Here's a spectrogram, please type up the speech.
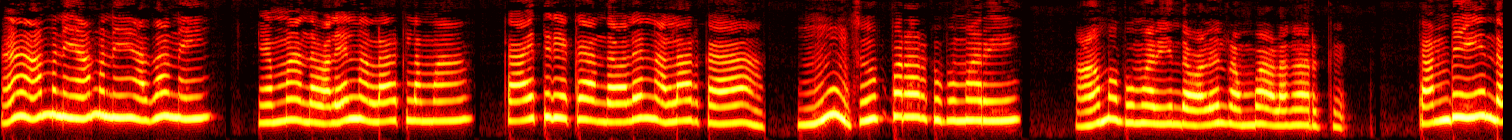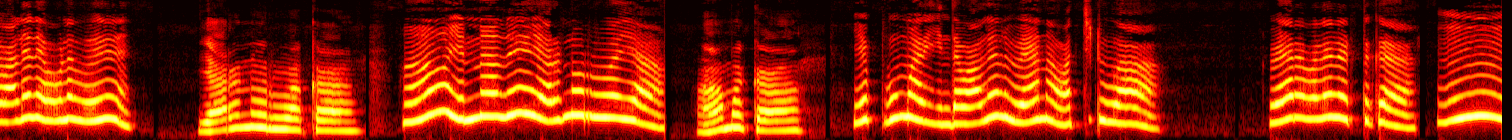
ஆ ஆமாண்ணே ஆமாண்ணே அதானே ஏம்மா அந்த வளையல் நல்லா இருக்கலம்மா காயத்ரி அக்கா அந்த வளையல் நல்லா இருக்கா ம் சூப்பரா இருக்கு புமாரி ஆமா புமாரி இந்த வளையல் ரொம்ப அழகா இருக்கு தம்பி இந்த வளையல் எவ்வளவு? இரநூறுவாக்கா. ஆ என்னது? இரநூறு ரூபாயா ஆமாக்கா. ஏ பூமாரி இந்த வளையல் வேணாம் வச்சுட்டு வா. வேற வளையல் எடுத்துக்க. ம்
